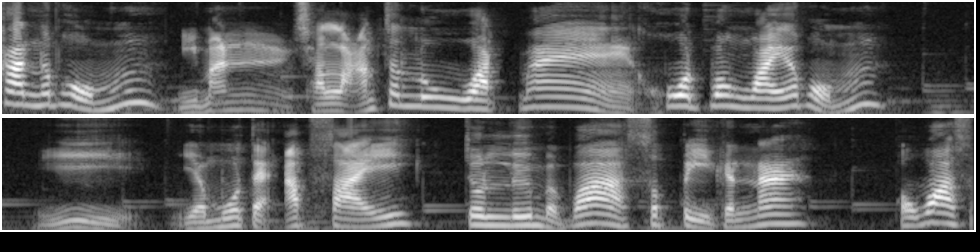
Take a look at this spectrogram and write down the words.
ขั้นครับผม นี่มันฉลามจรวดแม่โคตรว่องไวครับผม นี่อย่ามัวแต่อัพไซส์จนลืมแบบว่าสปีดกันนะ เพราะว่าส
